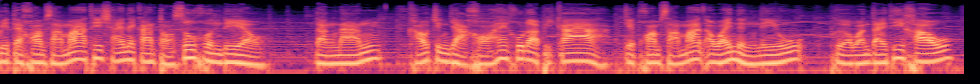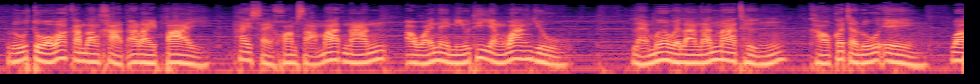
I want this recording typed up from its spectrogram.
มีแต่ความสามารถที่ใช้ในการต่อสู้คนเดียว ดังนั้นเขาจึงอยากขอให้คุราปิก้าเก็บความสามารถเอาไว้หนึ่งนิ้ว เผื่อวันใดที่เขารู้ตัวว่ากำลังขาดอะไรไป ให้ใส่ความสามารถนั้นเอาไว้ในนิ้วที่ยังว่างอยู่ และเมื่อเวลานั้นมาถึง เขาก็จะรู้เอง ว่า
